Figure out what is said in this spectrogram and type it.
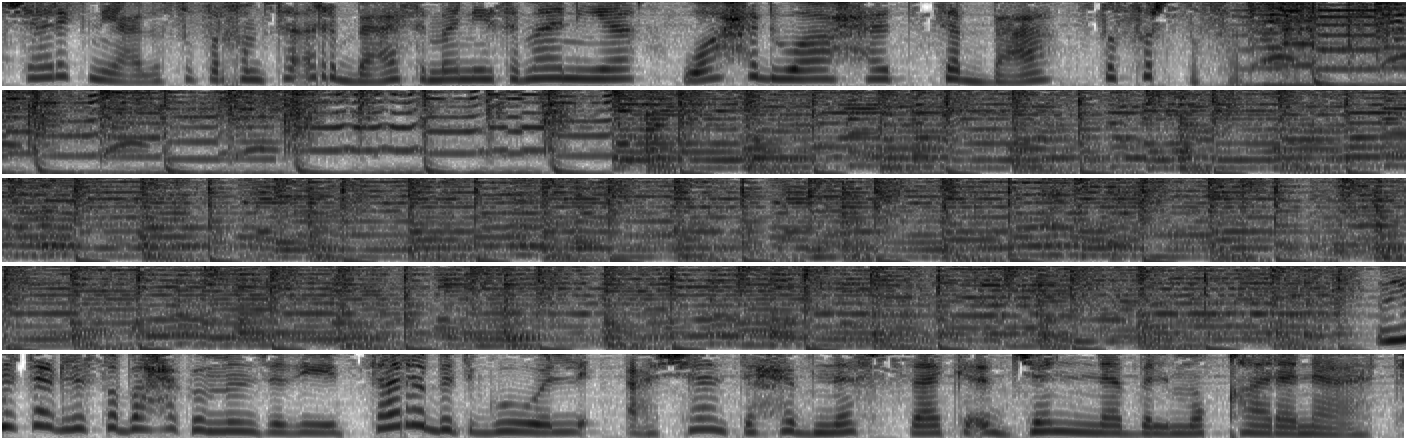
شاركني على صفر خمسة أربعة ثمانية, ثمانية واحد, واحد سبعة صفر صفر. ويسعد لي صباحكم من جديد. سارة بتقول عشان تحب نفسك تجنب المقارنات.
